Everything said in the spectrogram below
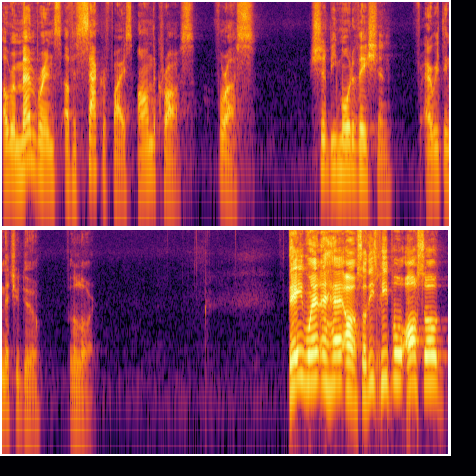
a remembrance of his sacrifice on the cross for us should be motivation for everything that you do for the Lord. They went ahead. Oh, so these people also,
